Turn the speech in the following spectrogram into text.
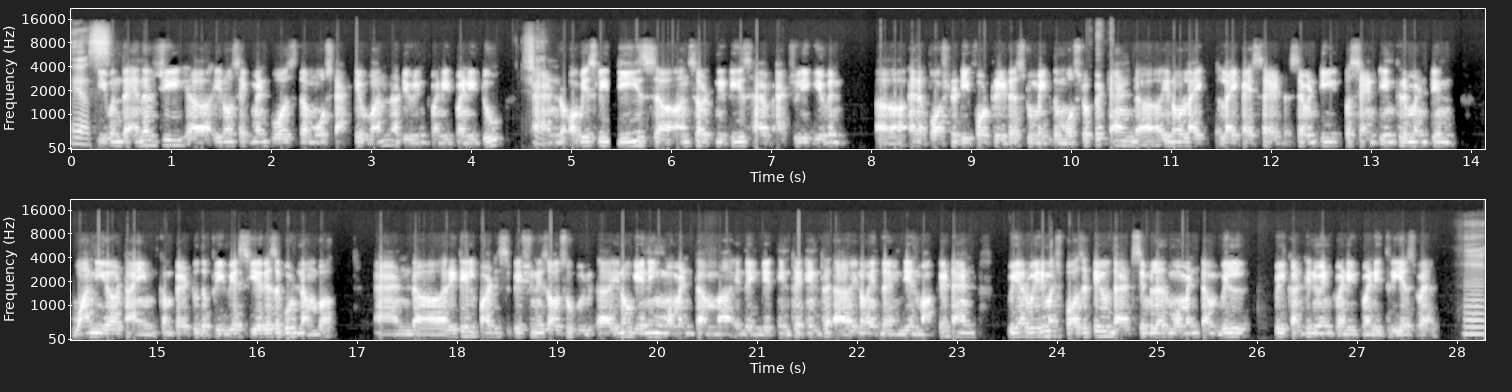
Yes. Even the energy, uh, you know, segment was the most active one during 2022, sure. and obviously these uncertainties have actually given uh, an opportunity for traders to make the most of it. And uh, you know, like like I said, 70% increment in one year time compared to the previous year is a good number. And uh, retail participation is also you know gaining momentum in the Indian in, in, you know in the Indian market, and we are very much positive that similar momentum will will continue in 2023 as well. Hmm.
